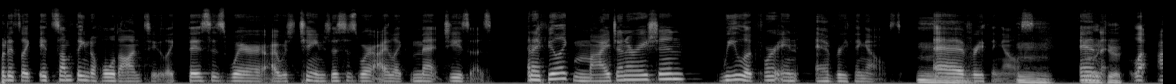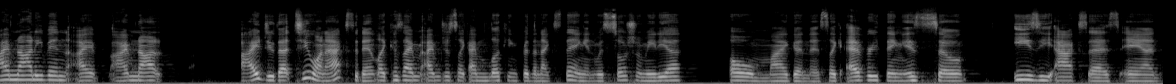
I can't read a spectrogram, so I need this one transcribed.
but it's like it's something to hold on to. Like this is where I was changed. This is where I like met Jesus. And I feel like my generation, we look for it in everything else. Everything else. Mm, and really I'm not even I I'm not I do that too on accident like cuz I'm I'm just like I'm looking for the next thing and with social media oh my goodness like everything is so easy access and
